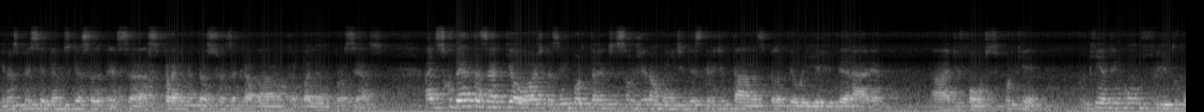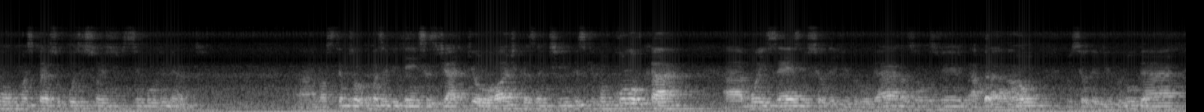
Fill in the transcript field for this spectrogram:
E nós percebemos que essa, essas fragmentações acabaram atrapalhando o processo. As descobertas arqueológicas importantes são geralmente descreditadas pela teoria literária ah, de fontes. Por quê? Porque entra em conflito com algumas pressuposições de desenvolvimento. Ah, nós temos algumas evidências de arqueológicas antigas que vão colocar ah, Moisés no seu devido lugar, nós vamos ver Abraão no seu devido lugar,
